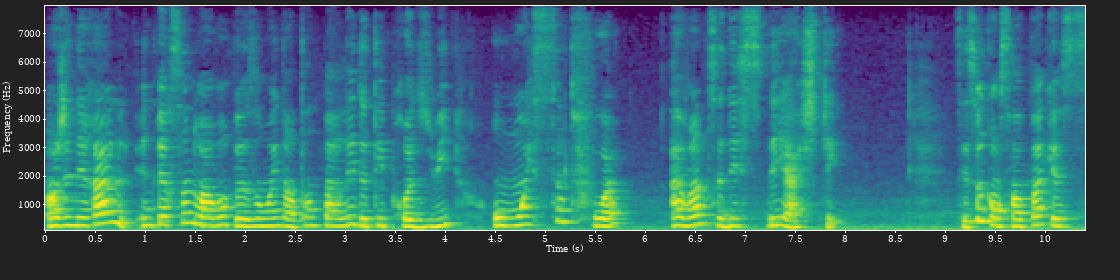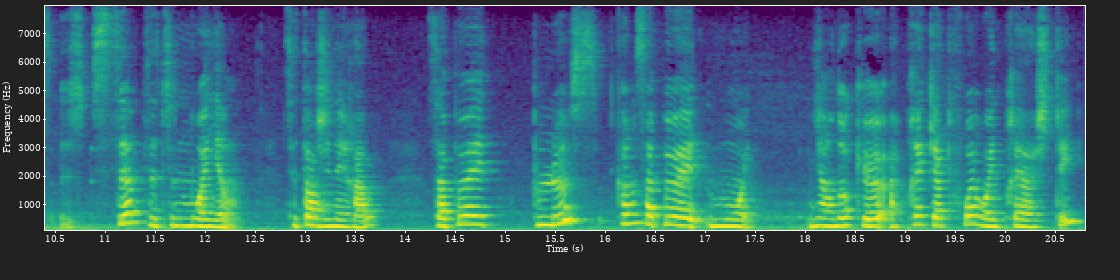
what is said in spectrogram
En général, une personne va avoir besoin d'entendre parler de tes produits au moins sept fois avant de se décider à acheter. C'est sûr qu'on s'entend que 7, c'est une moyenne. C'est en général. Ça peut être plus comme ça peut être moins. Il y en a que après quatre fois vont être prêts à acheter.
